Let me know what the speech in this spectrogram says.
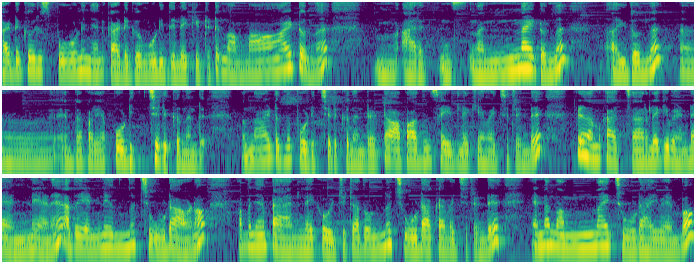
കടുക് ഒരു സ്പൂണ് ഞാൻ കടുകും കൂടി ഇതിലേക്ക് ഇട്ടിട്ട് നന്നായിട്ടൊന്ന് അര നന്നായിട്ടൊന്ന് ഇതൊന്ന് എന്താ പറയുക പൊടിച്ചെടുക്കുന്നുണ്ട്. നന്നായിട്ടൊന്ന് പൊടിച്ചെടുക്കുന്നുണ്ട് കേട്ടോ. അപ്പോൾ അതും സൈഡിലേക്ക് ഞാൻ വെച്ചിട്ടുണ്ട്. പിന്നെ നമുക്ക് അച്ചാറിലേക്ക് വേണ്ട എണ്ണയാണ്. അത് എണ്ണയൊന്ന് ചൂടാവണം. അപ്പോൾ ഞാൻ പാനിലേക്ക് ഒഴിച്ചിട്ട് അതൊന്ന് ചൂടാക്കാൻ വെച്ചിട്ടുണ്ട്. എണ്ണ നന്നായി ചൂടായി വരുമ്പോൾ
